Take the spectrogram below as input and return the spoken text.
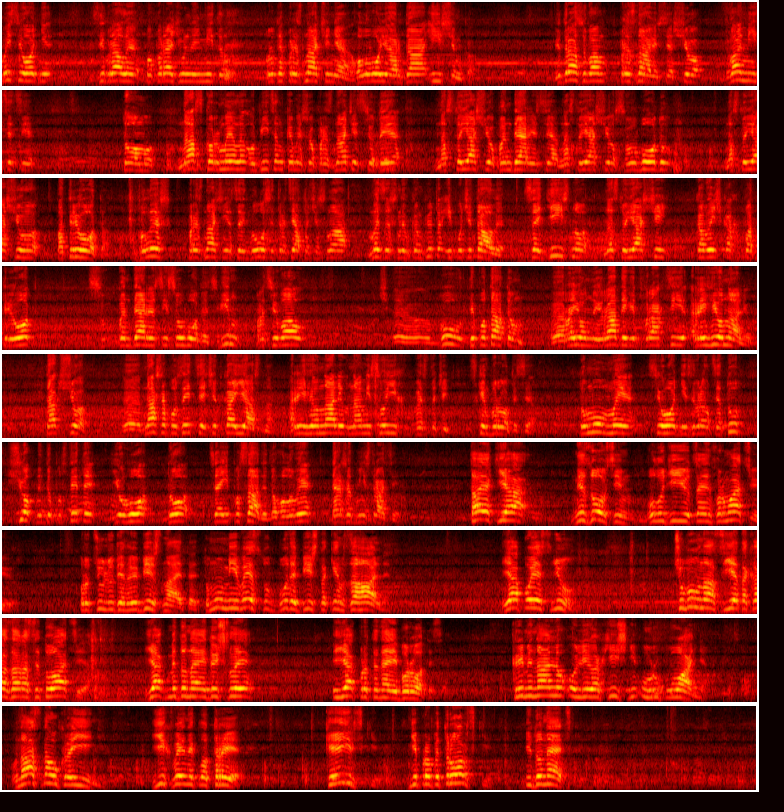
Ми сьогодні зібрали попереджувальний мітинг проти призначення головою РДА Іщенко. Відразу вам признаюся, що два місяці тому нас кормили обіцянками, що призначать сюди настоящого бандерівця, настоящого свободу, настоящого патріота. Коли ж призначення це відбулося 30 числа, ми зайшли в комп'ютер і почитали. Це дійсно настоящий в кавичках патріот, с- і свободець. Він працював е, був депутатом е, районної ради від фракції регіоналів. Так що е, наша позиція чітка і ясна. Регіоналів нам і своїх вистачить з ким боротися. Тому ми сьогодні зібралися тут, щоб не допустити його до цієї посади, до голови держадміністрації. Так як я не зовсім володію цією інформацією про цю людину, ви більш знаєте, тому мій виступ буде більш таким загальним. Я поясню, чому в нас є така зараз ситуація, як ми до неї дійшли і як проти неї боротися. Кримінально-олігархічні угрупування. В нас на Україні їх виникло три: Київські, Дніпропетровські і Донецькі.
